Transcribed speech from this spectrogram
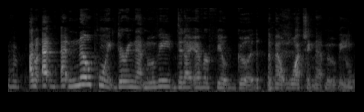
I, have, I don't. At, at no point during that movie did I ever feel good about watching that movie.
